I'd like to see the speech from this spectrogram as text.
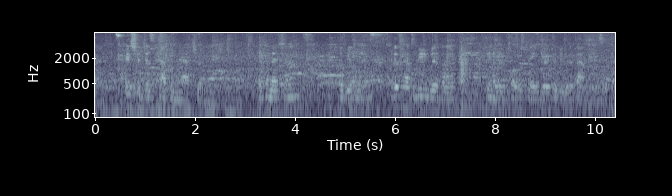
Right? It should just happen naturally. The connections, the realness. It doesn't have to be with uh, you know with a total stranger. It could be with a family as well.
